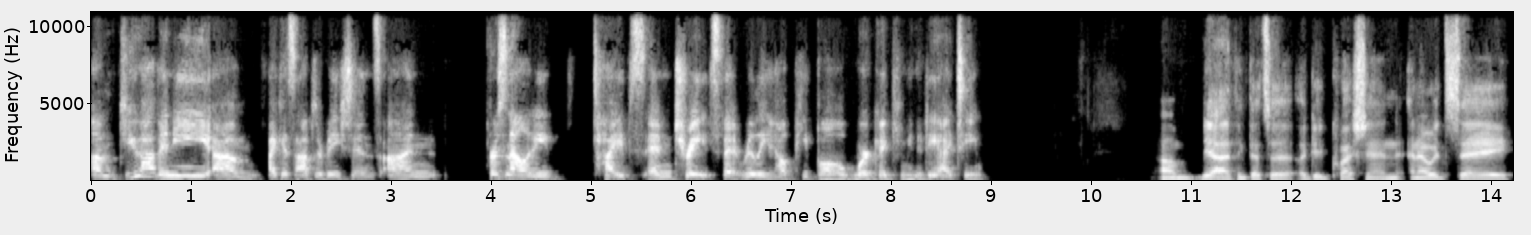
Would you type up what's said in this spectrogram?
Um, do you have any, um, I guess, observations on personality types and traits that really help people work at community IT? Um, yeah, I think that's a, a good question, and I would say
